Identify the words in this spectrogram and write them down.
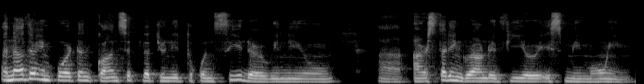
Another important concept that you need to consider when you uh, are studying grounded theory is memoing.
